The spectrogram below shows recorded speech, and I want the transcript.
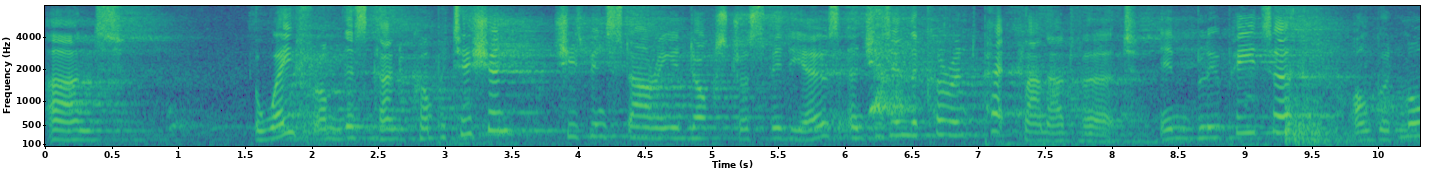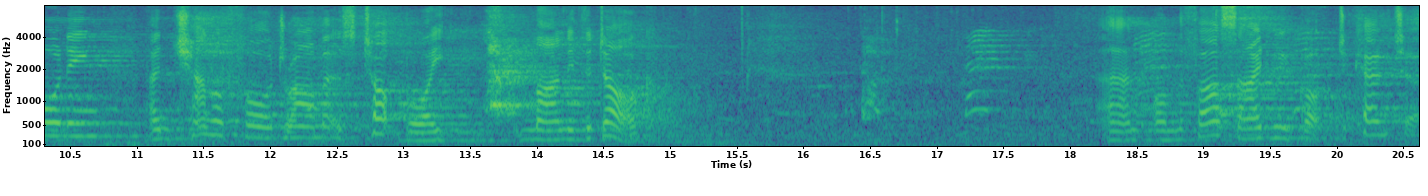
and away from this kind of competition, she's been starring in Dogs Trust videos and she's in the current Pet Plan advert in Blue Peter, on Good Morning and Channel 4 drama as Top Boy, Marley the Dog. And on the far side we've got Dakota.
